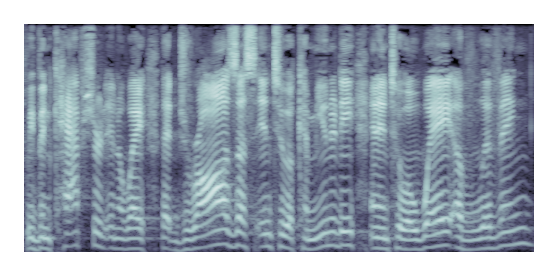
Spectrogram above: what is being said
We've been captured in a way that draws us into a community and into a way of living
